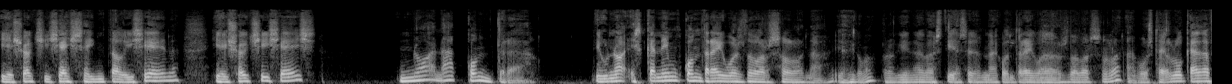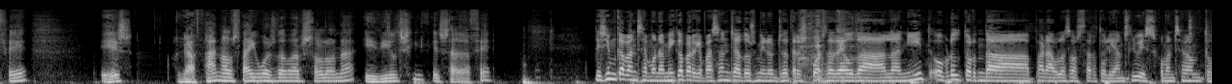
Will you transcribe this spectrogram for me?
i això exigeix ser intel·ligent i això exigeix no anar contra. Diu, no, és que anem contra aigües de Barcelona. I jo dic, home, però quina bestiesa és anar contra aigües de Barcelona? Vostè el que ha de fer és agafant els d'aigües de Barcelona i dir-los què s'ha de fer Deixi'm que avancem una mica perquè passen ja dos minuts a tres quarts de deu de la nit. Obro el torn de paraules als tertulians. Lluís, comencem amb tu.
